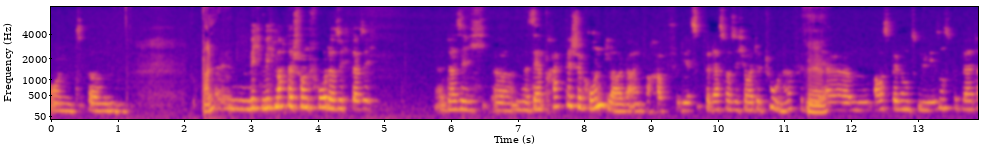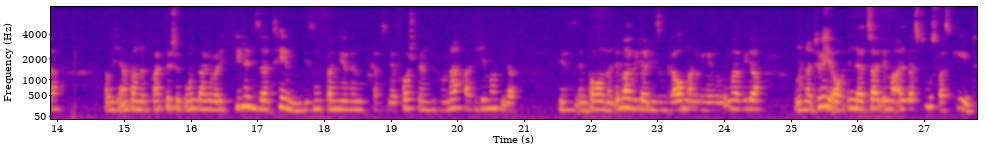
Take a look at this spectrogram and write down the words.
Und ähm, mich, mich macht das schon froh, dass ich, dass ich dass ich äh, eine sehr praktische Grundlage einfach habe für, die, für das, was ich heute tue. Ne? Für die ja. ähm, Ausbildung zum Genesungsbegleiter habe ich einfach eine praktische Grundlage, weil ich viele dieser Themen, die sind bei mir, dann kannst du dir vorstellen, wie du nachhaltig immer wieder dieses Empowerment, immer wieder diesen Glauben an Genesung, immer wieder und natürlich auch in der Zeit immer all das tust, was geht.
